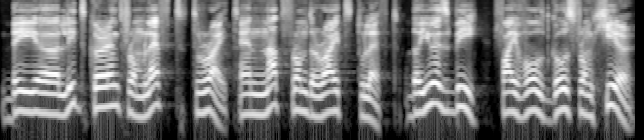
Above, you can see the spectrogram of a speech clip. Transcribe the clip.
they uh, lead current from left to right and not from the right to left. The USB 5 volt goes from here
